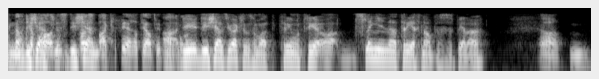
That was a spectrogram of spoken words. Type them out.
Mm, det, det känns det, det första känns- kriteriet jag tittade Ja, på. det, det känns ju verkligen som att tre mot tre, ja, släng in några tre snabbaste spelare. Ja. Mm.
